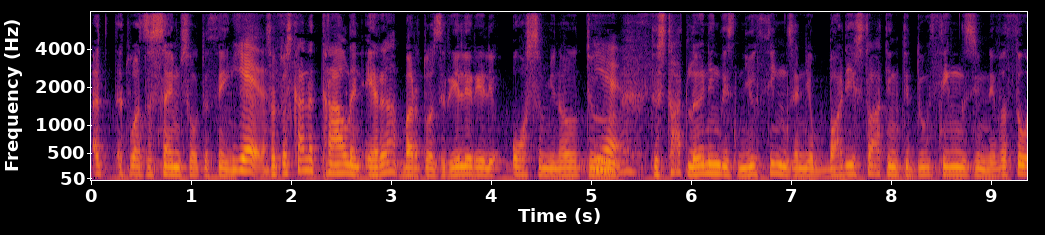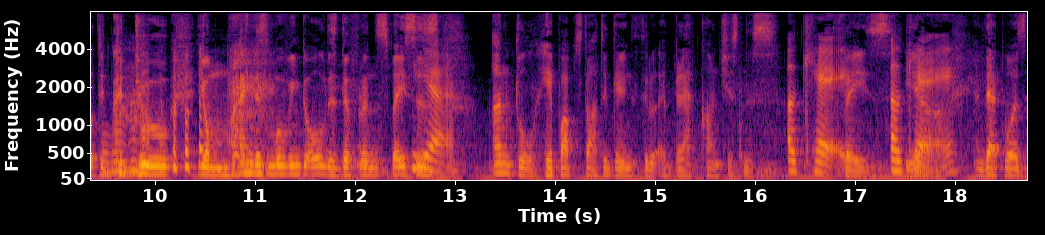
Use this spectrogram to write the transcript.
it, it was the same sort of thing. Yes. So it was kind of trial and error, but it was really, really awesome, you know, to Yes. to start learning these new things and your body starting to do things you never thought it could do. Your mind is moving to all these different spaces Yeah. Until hip hop started going through a black consciousness Okay. phase. Okay. Yeah. And that was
